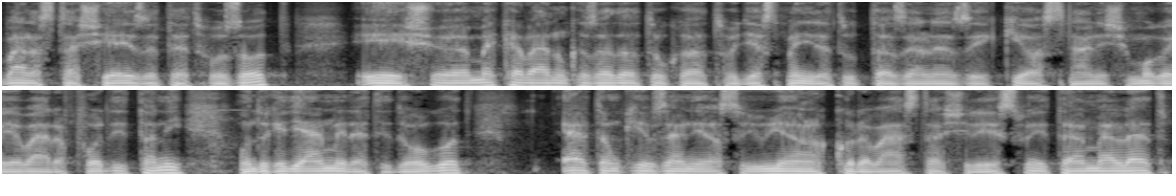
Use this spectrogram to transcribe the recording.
választási helyzetet hozott, és meg kell várnunk az adatokat, hogy ezt mennyire tudta az ellenzék kihasználni és a maga javára fordítani. Mondok egy elméleti dolgot. El tudom képzelni azt, hogy ugyanakkor a választási részvétel mellett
